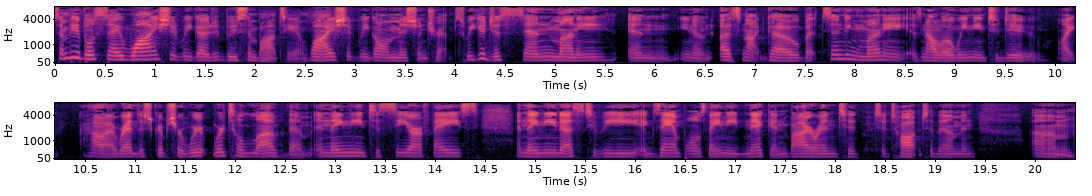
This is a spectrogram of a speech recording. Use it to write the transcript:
Some people say, why should we go to Busembatia? Why should we go on mission trips? We could just send money and, you know, us not go, but sending money is not what we need to do. Like how I read the scripture, we're, we're to love them and they need to see our face and they need us to be examples. They need Nick and Byron to, to talk to them. And, um,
